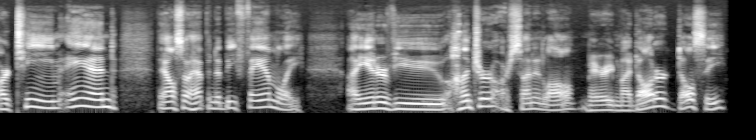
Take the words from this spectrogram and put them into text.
our team, and they also happen to be family. I interview Hunter, our son in law, married my daughter, Dulcie,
